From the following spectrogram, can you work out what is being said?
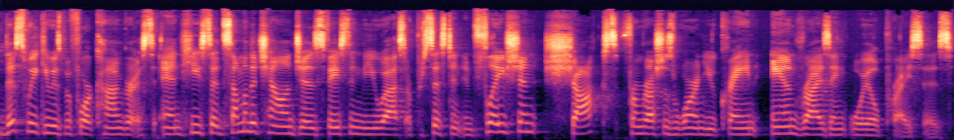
This week, he was before Congress, and he said some of the challenges facing the U.S. are persistent inflation, shocks from Russia's war in Ukraine, and rising oil prices.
